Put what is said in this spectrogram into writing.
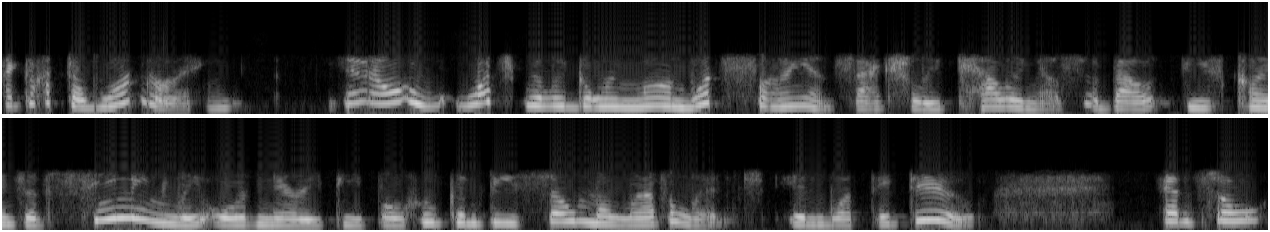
I got to wondering, you know, what's really going on? What's science actually telling us about these kinds of seemingly ordinary people who can be so malevolent in what they do? And so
